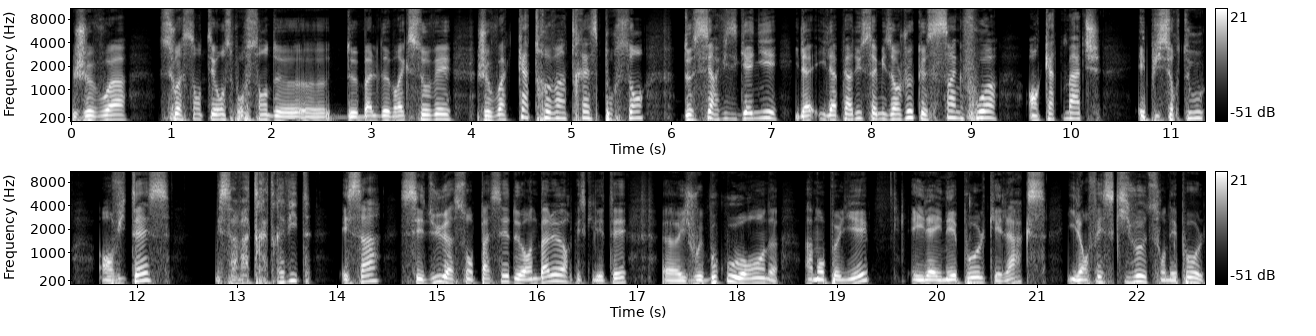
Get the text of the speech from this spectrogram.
Je vois 71% de, de balles de break sauvées. Je vois 93% de services gagnés. Il a, il a perdu sa mise en jeu que 5 fois en 4 matchs. Et puis surtout, en vitesse, mais ça va très très vite. Et ça, c'est dû à son passé de handballeur, puisqu'il était, euh, il jouait beaucoup au hand à Montpellier, et il a une épaule qui est laxe. Il en fait ce qu'il veut de son épaule.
